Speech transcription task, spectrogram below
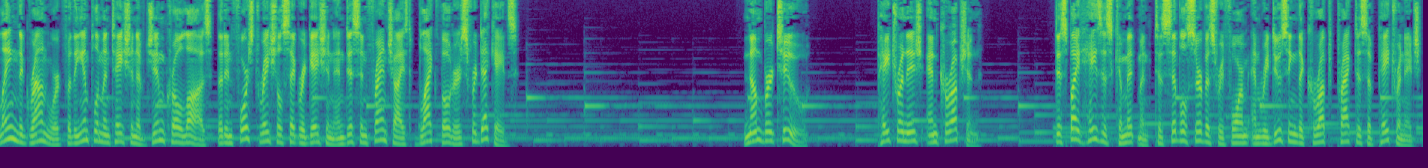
laying the groundwork for the implementation of Jim Crow laws that enforced racial segregation and disenfranchised black voters for decades. Number 2 Patronage and Corruption. Despite Hayes's commitment to civil service reform and reducing the corrupt practice of patronage,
